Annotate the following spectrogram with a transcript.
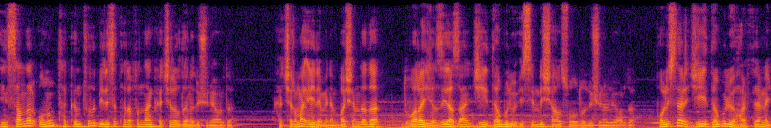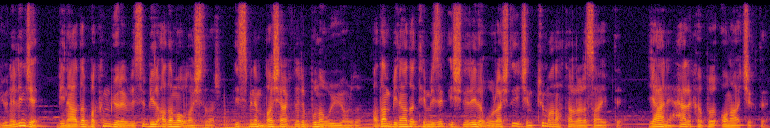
İnsanlar onun takıntılı birisi tarafından kaçırıldığını düşünüyordu. Kaçırma eyleminin başında da duvara yazı yazan GW isimli şahıs olduğu düşünülüyordu. Polisler GW harflerine yönelince binada bakım görevlisi bir adama ulaştılar. İsminin baş harfleri buna uyuyordu. Adam binada temizlik işleriyle uğraştığı için tüm anahtarlara sahipti. Yani her kapı ona açıktı.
